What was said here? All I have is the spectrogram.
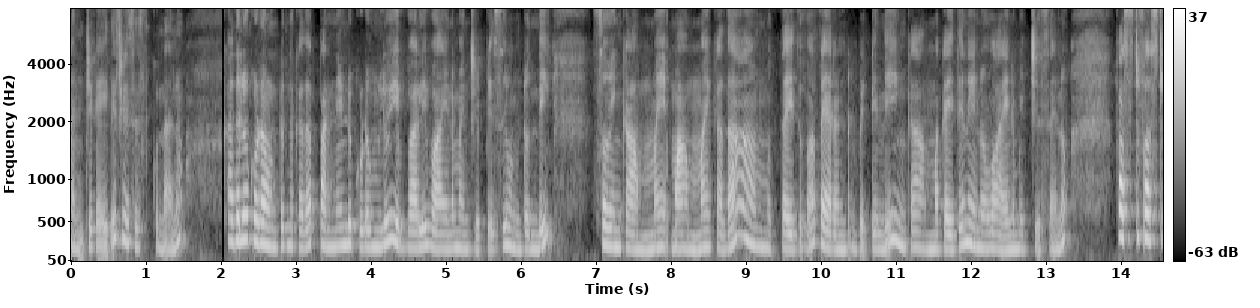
మంచిగా అయితే చేసేసుకున్నాను. కథలో కూడా ఉంటుంది కదా పన్నెండు కుడుములు ఇవ్వాలి వాయనం అని చెప్పేసి ఉంటుంది. సో ఇంకా అమ్మాయి మా అమ్మాయి కదా ముత్తైదువ పేరంటం పెట్టింది. ఇంకా అమ్మకైతే నేను వాయనం ఇచ్చేసాను. ఫస్ట్ ఫస్ట్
